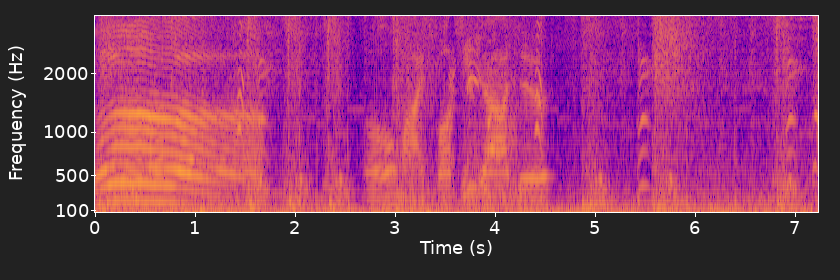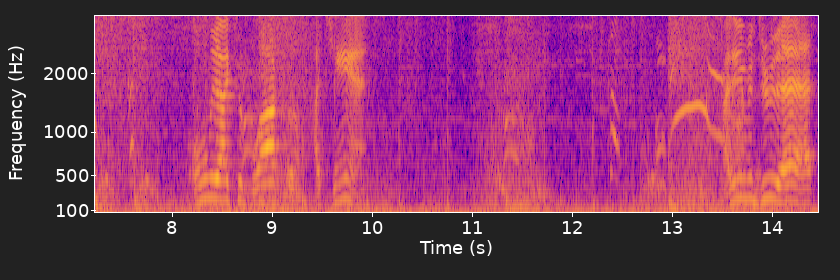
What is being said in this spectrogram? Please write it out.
Ugh. Oh my fucking god, dude. Only I could block them. I can't. I didn't even do that.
